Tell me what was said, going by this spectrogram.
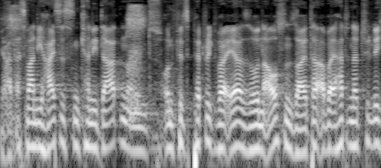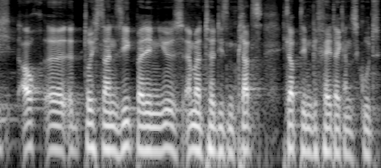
ja, das waren die heißesten Kandidaten und, und Fitzpatrick war eher so ein Außenseiter, aber er hatte natürlich auch äh, durch seinen Sieg bei den US Amateur diesen Platz, ich glaube, dem gefällt er ganz gut.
